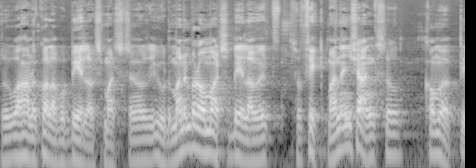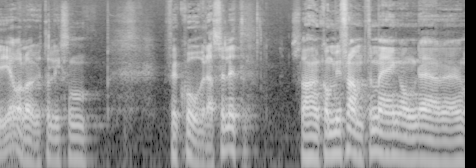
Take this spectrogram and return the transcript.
Då var han och kollade på B-lagsmatchen och gjorde man en bra match i B-laget så fick man en chans att komma upp i A-laget och liksom förkovra sig lite. Så han kom ju fram till mig en gång där... Eh,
